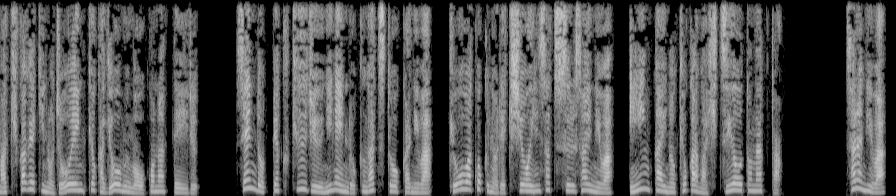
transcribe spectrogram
巻き歌劇の上演許可業務も行っている。1692年6月10日には、共和国の歴史を印刷する際には、委員会の許可が必要となった。さらには、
